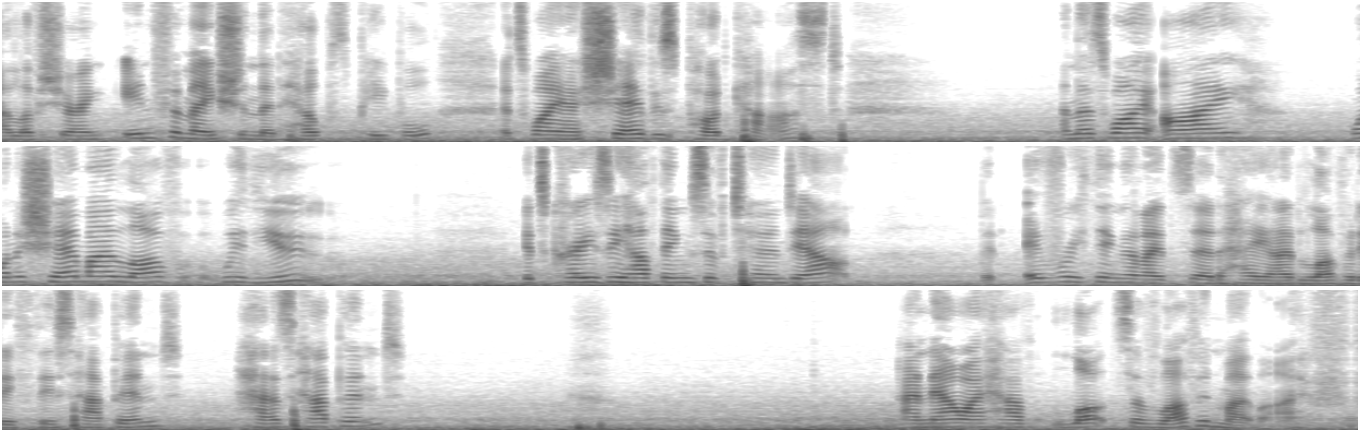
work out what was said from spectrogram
I love sharing information that helps people. That's why I share this podcast. And that's why I want to share my love with you. It's crazy how things have turned out, but everything that I'd said, hey, I'd love it if this happened, has happened. And now I have lots of love in my life.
